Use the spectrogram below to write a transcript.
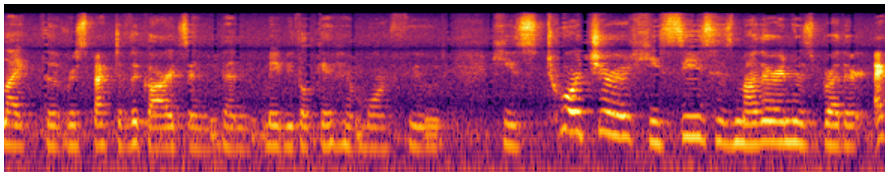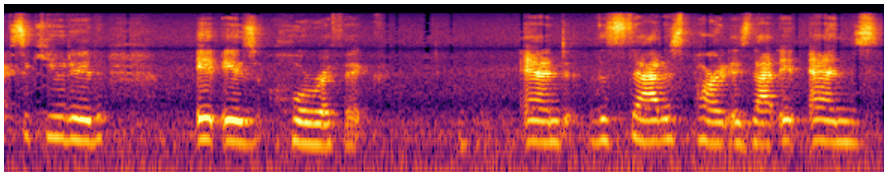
like the respect of the guards and then maybe they'll give him more food. He's tortured, he sees his mother and his brother executed. It is horrific and the saddest part is that it ends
